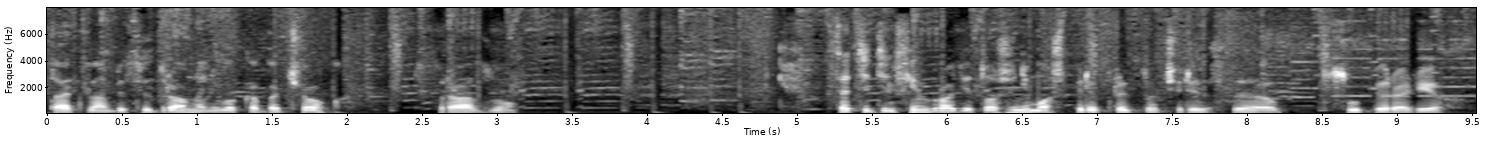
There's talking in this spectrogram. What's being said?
Так, зомби с ведром, на него кабачок сразу. Кстати, дельфин вроде тоже не может перепрыгнуть через э, супер орех.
